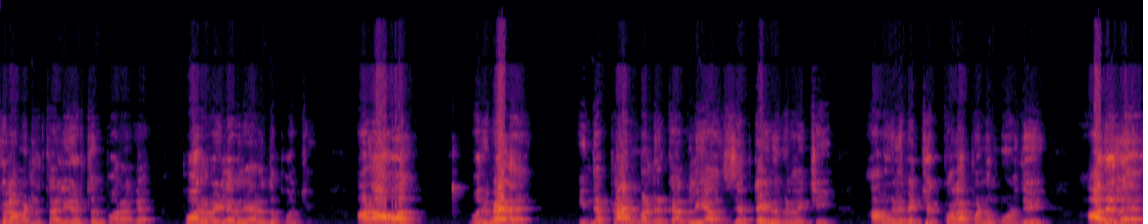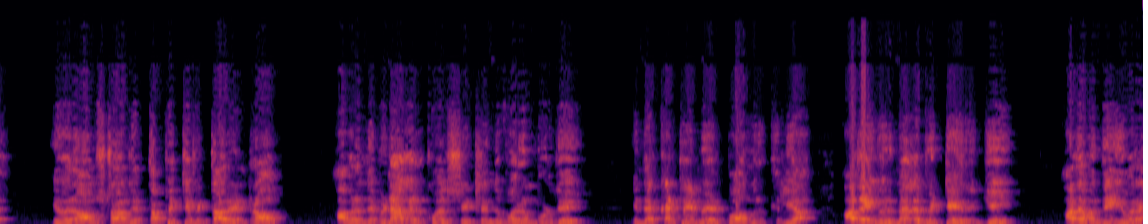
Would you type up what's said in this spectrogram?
கிலோமீட்டர் தள்ளி எடுத்துன்னு போகிறாங்க போற வழியில் இவர் இறந்து போச்சு. ஆனால் ஒருவேளை இந்த பிளான் பண்ணிருக்காங்க இல்லையா? ஜெப்டை இவங்களை வச்சு அவங்கள வச்சு கொலை பண்ணும்பொழுது அதுல இவர் ஆம்ஸ்ட்ராங் தப்பித்து விட்டார் என்றால் அவர் இந்த விநாயகர் கோயில் ஸ்ட்ரீட்லேருந்து வரும் வரும்பொழுது இந்த கண்ட்ரி மேட் பாம் இருக்கு இல்லையா? அதை இவர் மேல விட்டு எரிஞ்சு அதை வந்து இவரை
